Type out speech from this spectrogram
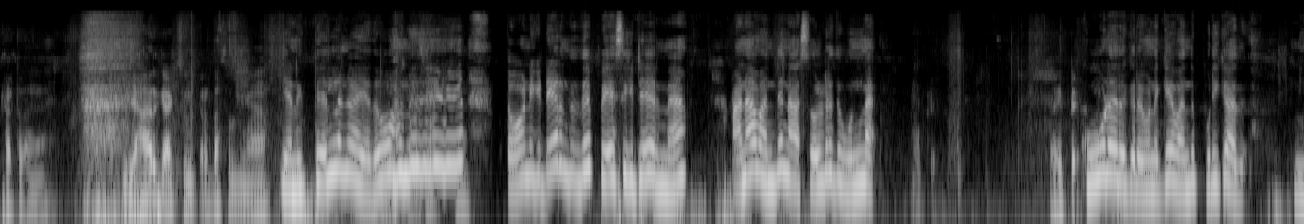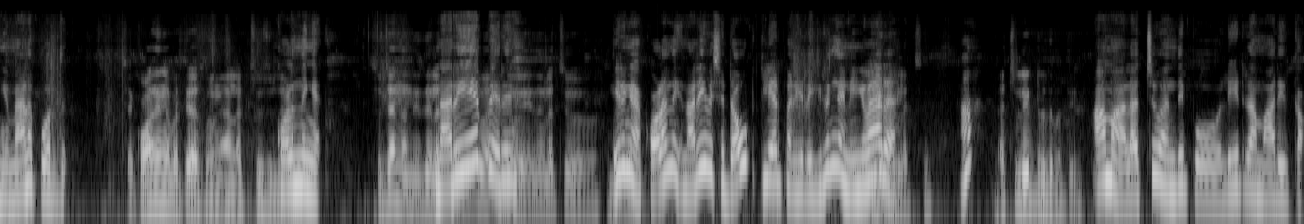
கரெக்டாக தாங்க. யாருக்கு ஆக்சுவலி கரெக்டாக சொல்லுங்க? எனக்கு தெரியலங்க ஏதோ வந்து தோணிக்கிட்டே இருந்தது பேசிக்கிட்டே இருந்தேன். ஆனால் வந்து நான் சொல்கிறது உண்மை. ஓகே ரைட்டு கூட இருக்கிறவனுக்கே வந்து பிடிக்காது நீங்கள் மேலே போகிறது சரி குழந்தைங்கள பற்றி ஏதாவது சொல்லுங்கள் லட்சு குழந்தைங்க. சுஜன் வந்து இது நிறைய பேரு- இது- லட்சு இருங்க குழந்தை நிறைய விஷயம் டவுட் கிளியர் பண்ணிடுறேன். இருங்க நீங்கள் வேற. லீடர் லட்சு ஆ? லட்சு லீட்டர் இதை பற்றி ஆமாம் லட்சு வந்து இப்போது லீடராக மாறி இருக்கா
